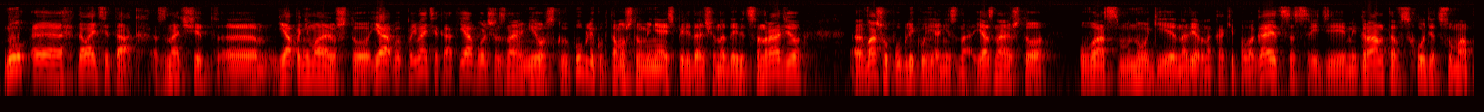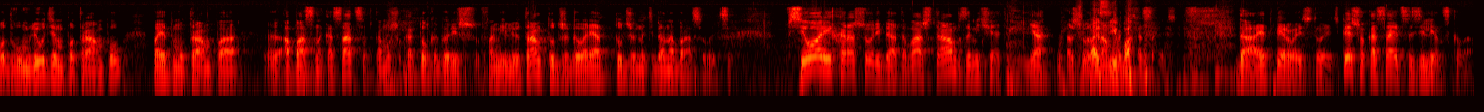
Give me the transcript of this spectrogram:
Ну, э, давайте так. Значит, э, я понимаю, что... Я, вы понимаете как? Я больше знаю нью-йоркскую публику, потому что у меня есть передача на Дэвидсон радио. Э, вашу публику я не знаю. Я знаю, что у вас многие, наверное, как и полагается, среди мигрантов сходят с ума по двум людям, по Трампу. Поэтому Трампа опасно касаться, потому что как только говоришь фамилию Трамп, тут же говорят, тут же на тебя набрасывается. Все хорошо, ребята. Ваш Трамп замечательный. Я вашего Спасибо. Трампа не касаюсь. Да, это первая история. Теперь, что касается Зеленского.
